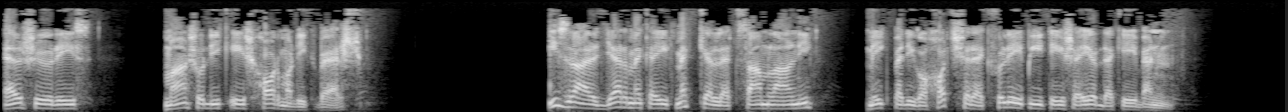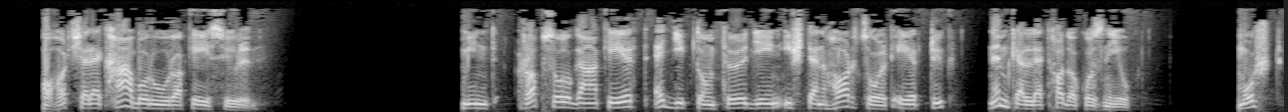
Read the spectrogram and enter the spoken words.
első rész, második és harmadik vers. Izrael gyermekeit meg kellett számlálni, mégpedig a hadsereg fölépítése érdekében. A hadsereg háborúra készül. Mint rabszolgákért Egyiptom földjén Isten harcolt értük, nem kellett hadakozniuk. Most,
